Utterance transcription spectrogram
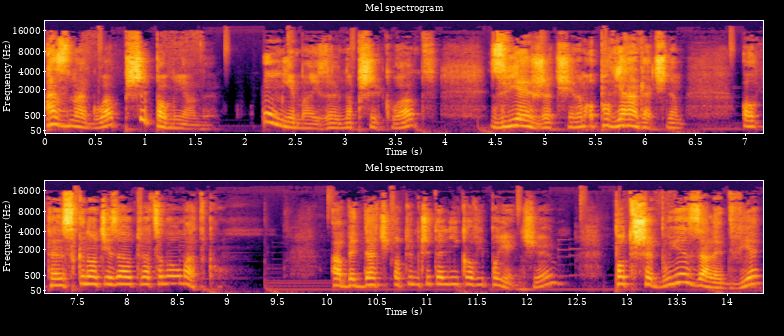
a z nagła przypomniane. Umie Majzel na przykład zwierzać się nam, opowiadać nam o tęsknocie za utraconą matką. Aby dać o tym czytelnikowi pojęcie, potrzebuje zaledwie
